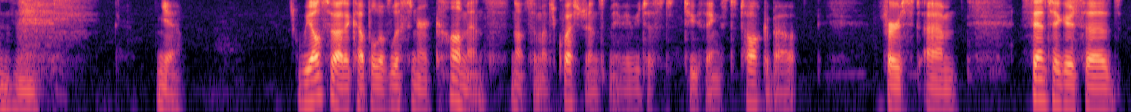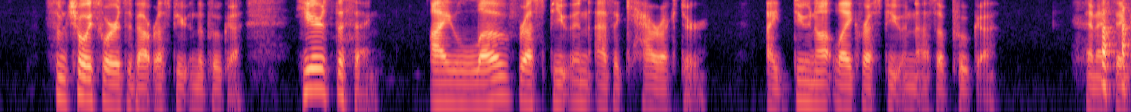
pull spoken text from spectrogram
Mhm. yeah. We also had a couple of listener comments, not so much questions, maybe we just two things to talk about. First, um, Sanchiger said some choice words about Rasputin the Pooka. Here's the thing I love Rasputin as a character. I do not like Rasputin as a Pooka. And I think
